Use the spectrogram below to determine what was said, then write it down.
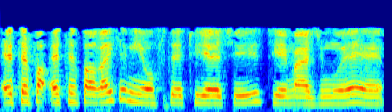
اتفاق اتفاقایی که میفته توی چیز توی مجموعه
